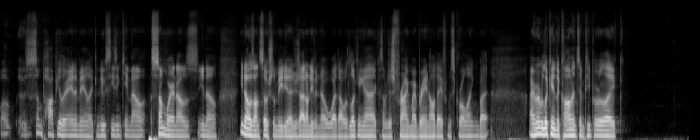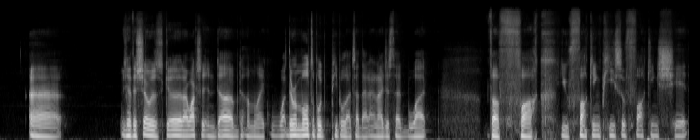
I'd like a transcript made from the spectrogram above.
well, it was some popular anime like a new season came out somewhere and I was, you know, you know, I was on social media. Just, I don't even know what I was looking at because I'm just frying my brain all day from scrolling. But I remember looking in the comments and people were like, uh, yeah, this show is good. I watched it in dubbed. I'm like, what? There were multiple people that said that. And I just said, what the fuck? You fucking piece of fucking shit.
